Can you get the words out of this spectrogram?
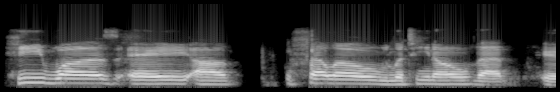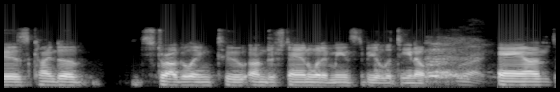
He was a uh, fellow Latino that is kind of struggling to understand what it means to be a Latino. Right. And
